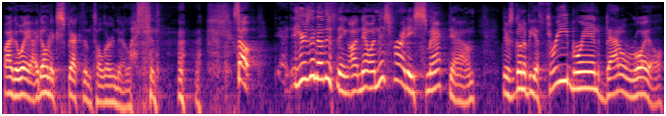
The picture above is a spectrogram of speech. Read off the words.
By the way, I don't expect them to learn their lesson. so here's another thing. Now, on this Friday SmackDown, there's going to be a three brand battle royal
